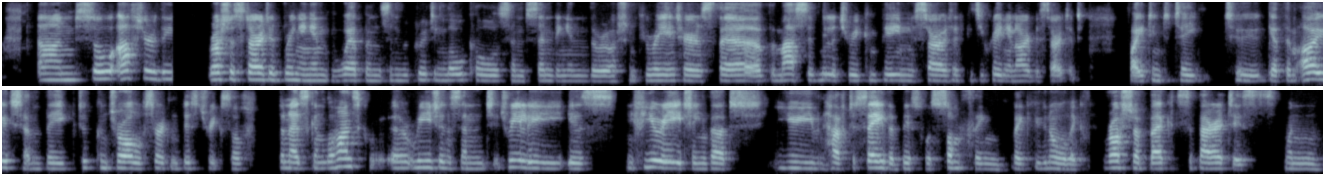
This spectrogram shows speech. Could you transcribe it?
and so after the Russia started bringing in weapons and recruiting locals and sending in the Russian curators. The, the massive military campaign started because Ukrainian army started fighting to take to get them out, and they took control of certain districts of Donetsk and Luhansk uh, regions. And it really is infuriating that you even have to say that this was something like, you know, like Russia backed separatists when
